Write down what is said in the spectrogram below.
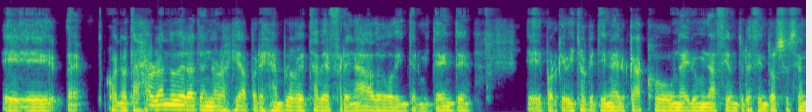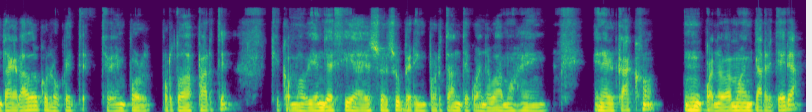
Eh, eh, cuando estás hablando de la tecnología, por ejemplo, esta de frenado o de intermitente, eh, porque he visto que tiene el casco una iluminación 360 grados, con lo que te, te ven por, por todas partes, que como bien decía, eso es súper importante cuando vamos en, en el casco, mm, cuando vamos en carretera,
